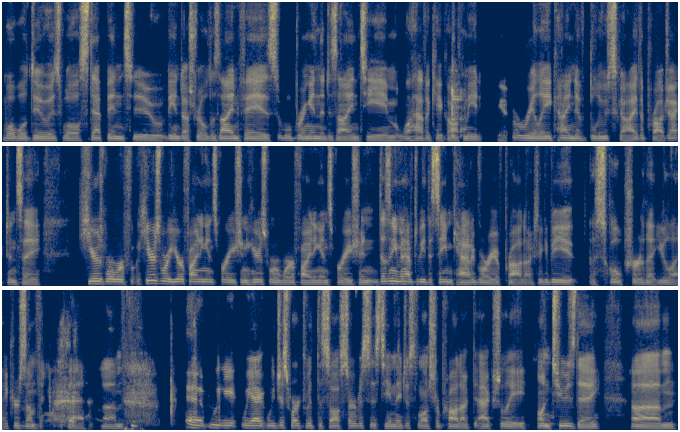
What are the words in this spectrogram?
what we'll do is we'll step into the industrial design phase. We'll bring in the design team. We'll have a kickoff meeting, really kind of blue sky the project and say, here's where we're here's where you're finding inspiration here's where we're finding inspiration. It doesn't even have to be the same category of product. It could be a sculpture that you like or something like that. Um, we we we just worked with the soft services team. They just launched a product actually on tuesday um,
